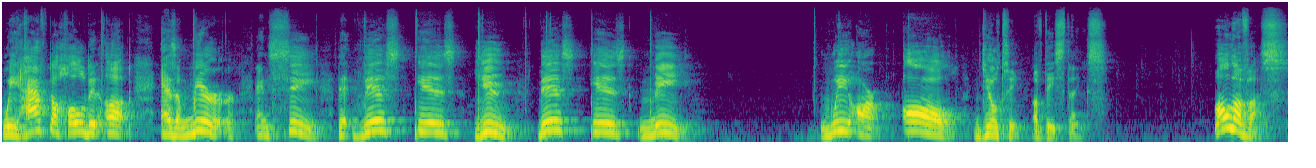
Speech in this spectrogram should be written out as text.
we have to hold it up as a mirror and see that this is you. This is me. We are all guilty of these things. All of us.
